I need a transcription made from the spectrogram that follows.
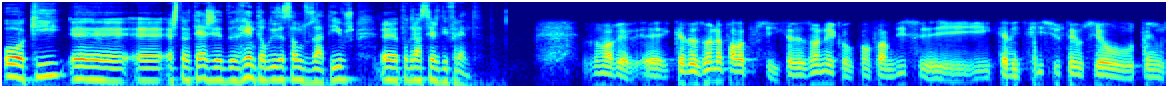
ou aqui a estratégia de rentabilização dos ativos poderá ser diferente? Vamos ver, eh, cada zona fala por si, cada zona, conforme disse, e cada edifício tem o seu, tem o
